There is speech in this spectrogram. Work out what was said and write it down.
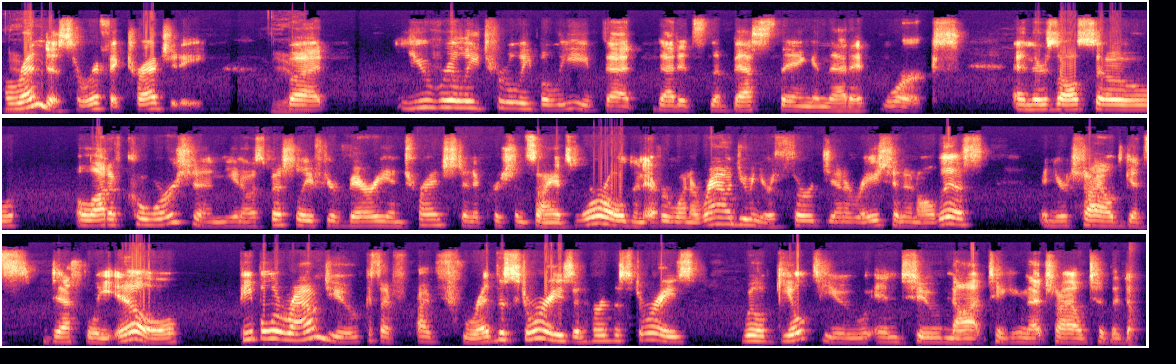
horrendous, horrific tragedy. Yeah. But you really truly believe that that it's the best thing and that it works and there's also a lot of coercion you know especially if you're very entrenched in a christian science world and everyone around you and your third generation and all this and your child gets deathly ill people around you because I've, I've read the stories and heard the stories will guilt you into not taking that child to the doctor.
